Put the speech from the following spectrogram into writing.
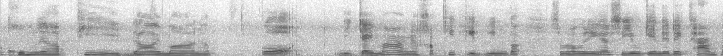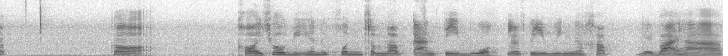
ตรคุ้มเลยครับที่ได้มานะครับ ก็ดีใจมากนะครับ ที่ติดวินก็สำหรับวันนี้ก็ see you again the next time ครับ ก็ขอให้โชคดีกันทุกคนสำหรับการตีบวกและตีวิงนะครับ บ๊ายบายครับ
